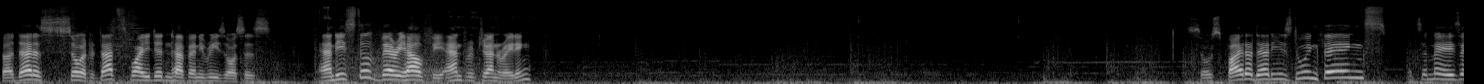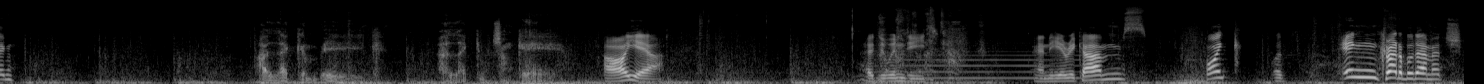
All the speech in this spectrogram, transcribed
But that is so. That's why he didn't have any resources, and he's still very healthy and regenerating. So Spider Daddy is doing things. It's amazing. I like him big. I like him chunky. Oh yeah. I do indeed. And here he comes. Boink! With incredible damage.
